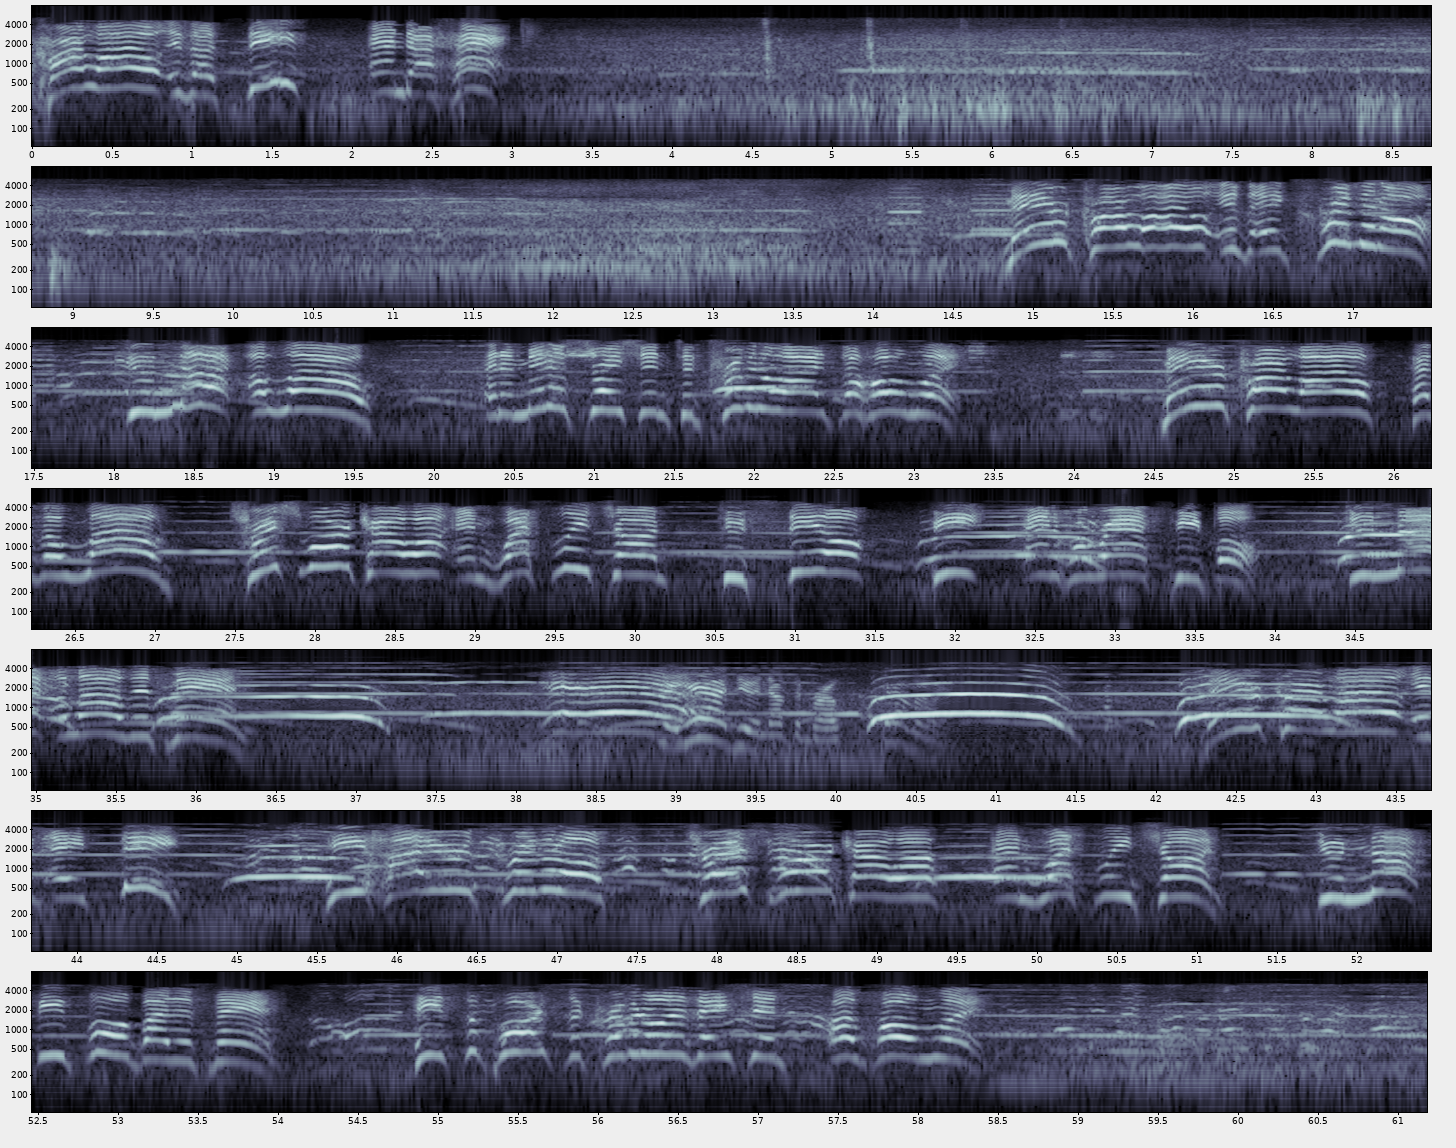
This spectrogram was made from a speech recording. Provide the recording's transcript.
Carlisle is a thief and a hack. Mayor Carlisle is a criminal. Do not allow an administration to criminalize the homeless. Mayor Carlisle has allowed Trish Morikawa and Wesley Chun to steal, beat, and harass people. Do not allow this man. Yeah. you're not doing nothing, bro. Get out of my way. Mayor Carlisle is a thief. He hires criminals, Trish Morikawa and Wesley Chun. Do not be fooled by this man. He supports the criminalization of homeless.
